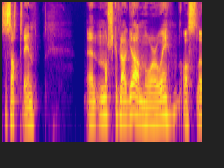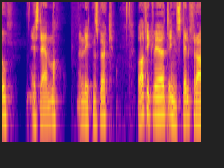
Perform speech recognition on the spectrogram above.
Så satte vi inn eh, norske flagget, da, Norway, Oslo, isteden, da. En liten spøk. Og da fikk vi et innspill fra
